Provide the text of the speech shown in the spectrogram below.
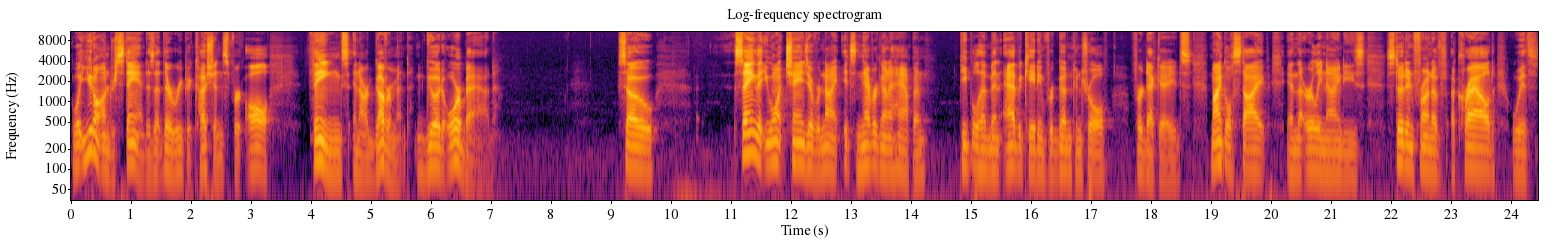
What you don't understand is that there are repercussions for all things in our government, good or bad. So, saying that you want change overnight, it's never going to happen. People have been advocating for gun control for decades. Michael Stipe in the early 90s stood in front of a crowd with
